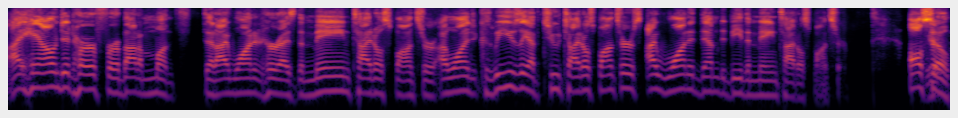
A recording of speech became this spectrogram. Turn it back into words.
I hounded her for about a month that I wanted her as the main title sponsor. I wanted because we usually have two title sponsors. I wanted them to be the main title sponsor. Also,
